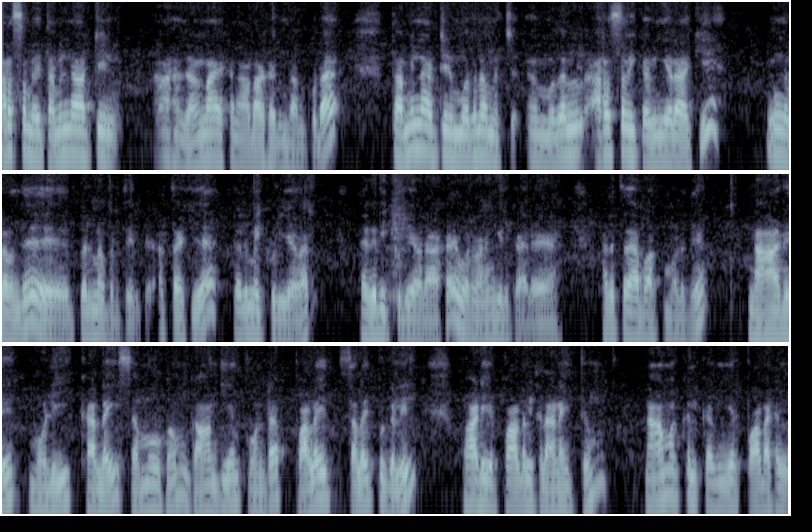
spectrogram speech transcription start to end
அரசமை தமிழ்நாட்டின் ஜனநாயக நாடாக இருந்தாலும் கூட தமிழ்நாட்டின் முதலமைச்சர் முதல் அரசவை கவிஞராக்கி இவங்களை வந்து பெருமைப்படுத்தியிருக்கு. அத்தகைய பெருமைக்குரியவர் தகுதிக்குரியவராக இவர் வழங்கியிருக்காரு அடுத்ததாக பார்க்கும் பொழுது நாடு மொழி கலை சமூகம் காந்தியம் போன்ற பல தலைப்புகளில் பாடிய பாடல்கள் அனைத்தும் நாமக்கல் கவிஞர் பாடல்கள்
